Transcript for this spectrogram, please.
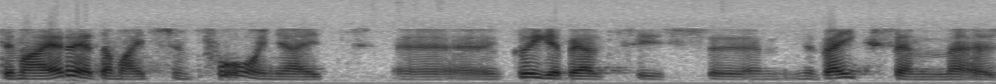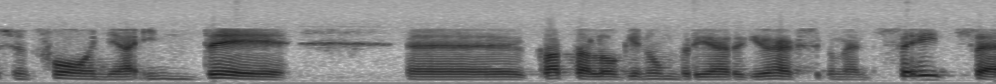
tema eredamaid sümfooniaid, kõigepealt siis väiksem sümfoonia in D kataloogi numbri järgi üheksakümmend seitse.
